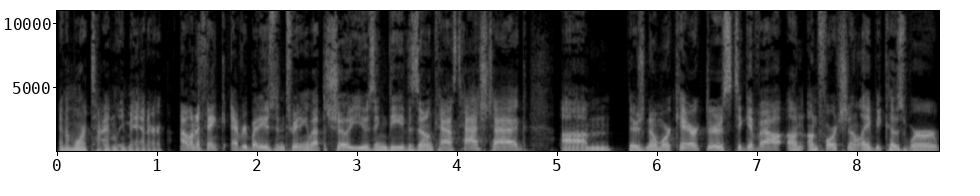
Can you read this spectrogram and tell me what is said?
in a more timely manner. I want to thank everybody who's been tweeting about the show using the the Zonecast hashtag. Um, there's no more characters to give out, un- unfortunately, because we're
